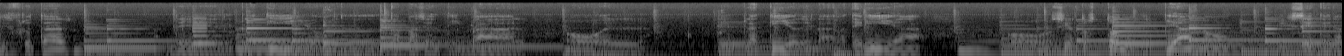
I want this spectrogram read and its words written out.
disfrutar del platillo, capaz el timbal o el platillo de la batería ciertos tonos de piano, etcétera,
